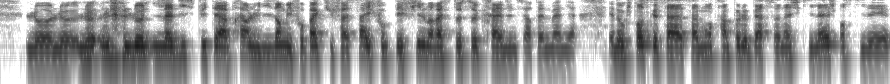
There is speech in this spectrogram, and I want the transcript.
l'a le, disputé après en lui disant Mais il faut pas que tu fasses ça. Il faut que tes films restent secrets d'une certaine manière. Et donc, je pense que ça, ça montre un peu le personnage qu'il est. Je pense qu'il est.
